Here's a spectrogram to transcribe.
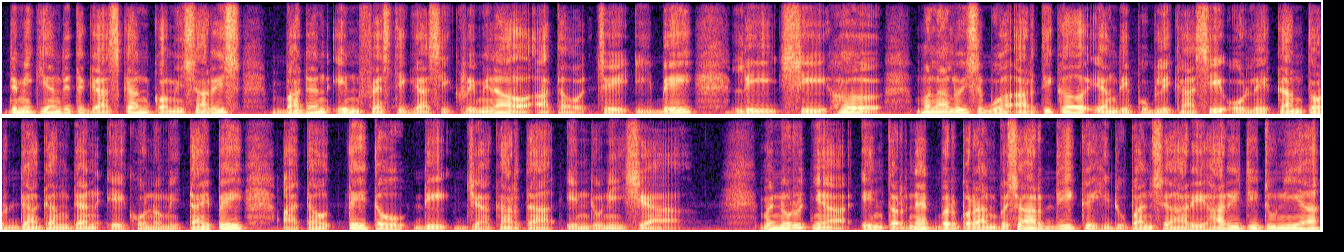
Demikian ditegaskan Komisaris Badan Investigasi Kriminal atau CIB, Li Shi-he, melalui sebuah artikel yang dipublikasi oleh Kantor Dagang dan Ekonomi Taipei atau TETO di Jakarta, Indonesia. Menurutnya, internet berperan besar di kehidupan sehari-hari di dunia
